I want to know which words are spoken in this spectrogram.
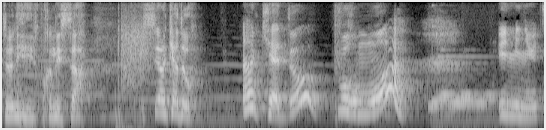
tenez, prenez ça. C'est un cadeau. Un cadeau Pour moi? Une minute.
